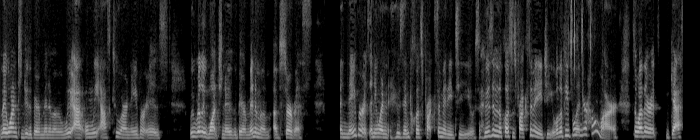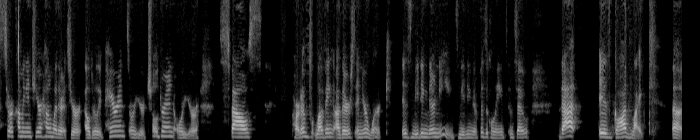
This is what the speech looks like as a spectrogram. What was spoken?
they wanted to do the bare minimum, and we ask, when we ask who our neighbor is, we really want to know the bare minimum of service. A neighbor is anyone who's in close proximity to you. So, who's in the closest proximity to you? Well, the people in your home are. So, whether it's guests who are coming into your home, whether it's your elderly parents or your children or your spouse, part of loving others in your work is meeting their needs, meeting their physical needs. And so that is godlike. Uh,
